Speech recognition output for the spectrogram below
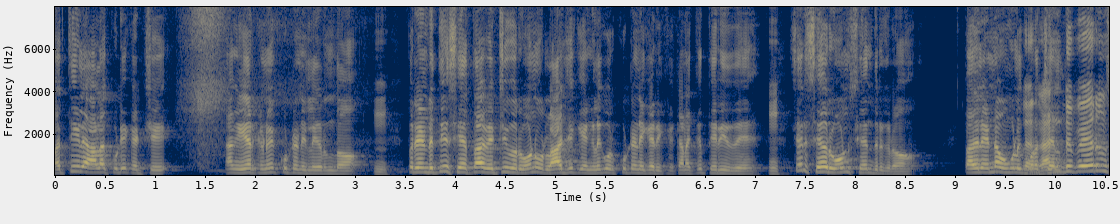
மத்தியில் ஆளக்கூடிய கட்சி. நாங்கள் ஏற்கனவே கூட்டணியில் இருந்தோம். இப்போ ரெண்டுத்தையும் சேர்த்தா வெற்றி வருவோம்னு ஒரு லாஜிக் எங்களுக்கு ஒரு கூட்டணி கணக்கு கணக்கு தெரியுது. சரி சேருவோம்னு சேர்ந்துருக்குறோம். அதில் என்ன உங்களுக்கு ரெண்டு பேரும்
